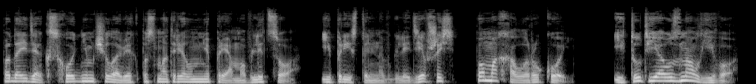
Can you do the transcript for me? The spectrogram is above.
подойдя к сходням, человек посмотрел мне прямо в лицо и, пристально вглядевшись, помахал рукой. И тут я узнал его.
